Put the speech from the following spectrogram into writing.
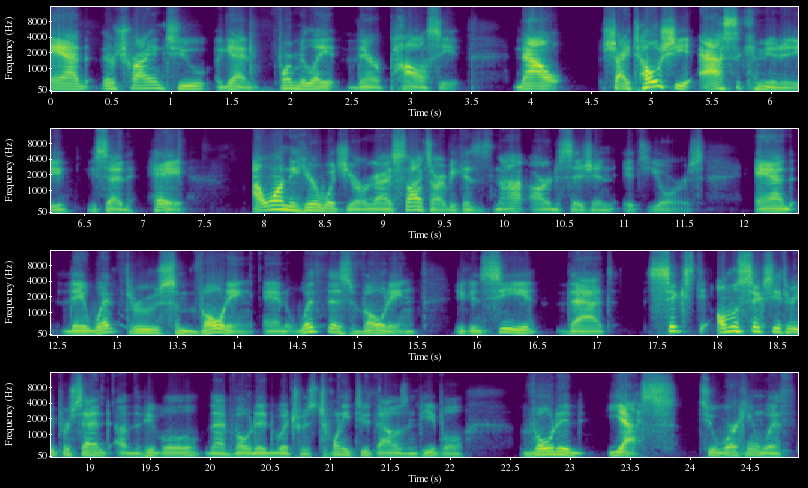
and they're trying to again formulate their policy. Now, Shytoshi asked the community. He said, "Hey, I want to hear what your guys' thoughts are because it's not our decision, it's yours." And they went through some voting, and with this voting, you can see that 60 almost 63% of the people that voted, which was 22,000 people, voted yes to working with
